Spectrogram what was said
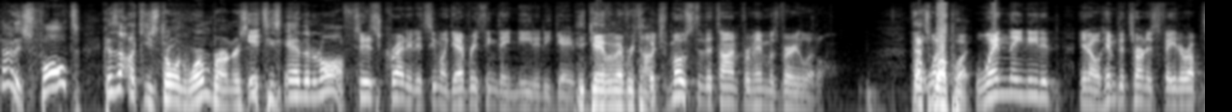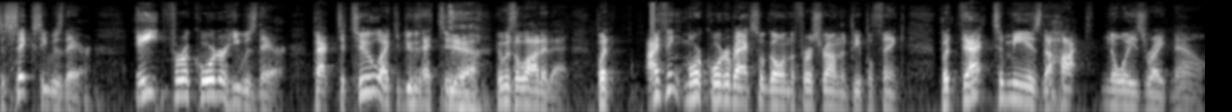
Not his fault, because it's not like he's throwing worm burners. It- it's he's handing it off. To his credit, it seemed like everything they needed, he gave. He them, gave him every time. which most of the time from him was very little. That's when- well put. When they needed, you know, him to turn his fader up to six, he was there. Eight for a quarter, he was there. Back to two, I could do that too. Yeah. it was a lot of that. But I think more quarterbacks will go in the first round than people think. But that to me is the hot noise right now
